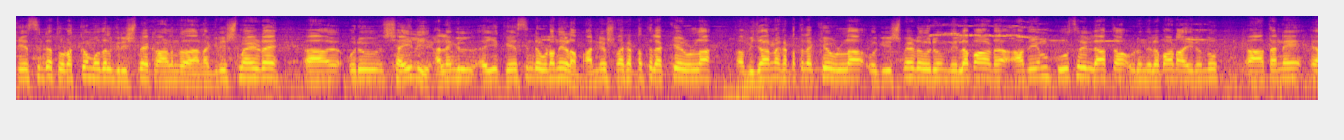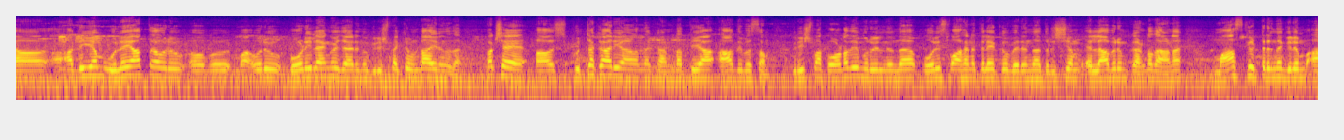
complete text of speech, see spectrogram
കേസിന്റെ തുടക്കം മുതൽ ഗ്രീഷ്മയെ കാണുന്നതാണ്. ഗ്രീഷ്മയുടെ ഒരു ശൈലി അല്ലെങ്കിൽ ഈ കേസിന്റെ ഉടനീളം അന്വേഷണ ഘട്ടത്തിലൊക്കെയുള്ള വിചാരണ ഘട്ടത്തിലൊക്കെയുള്ള ഗ്രീഷ്മയുടെ ഒരു നിലപാട് അധികം കൂസലില്ലാത്ത ഒരു നിലപാടായിരുന്നു. തന്നെ അധികം ഉലയാത്ത ഒരു ഒരു ബോഡി ലാംഗ്വേജ് ആയിരുന്നു ഗ്രീഷ്മയ്ക്ക് ഉണ്ടായിരുന്നത്. പക്ഷേ കുറ്റക്കാരിയാണെന്ന് കണ്ടെത്തിയ ആ ദിവസം ഗ്രീഷ്മ കോടതി മുറിയിൽ നിന്ന് പോലീസ് വാഹനത്തിലേക്ക് വരുന്ന ദൃശ്യം എല്ലാവരും കണ്ടതാണ്. മാസ്ക് ഇട്ടിരുന്നെങ്കിലും ആ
